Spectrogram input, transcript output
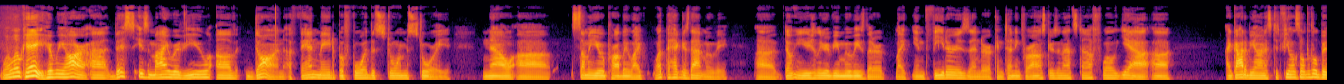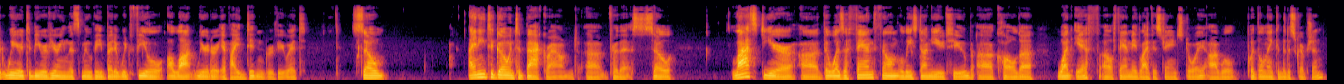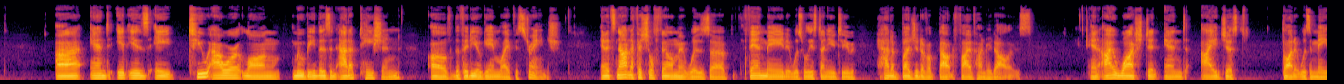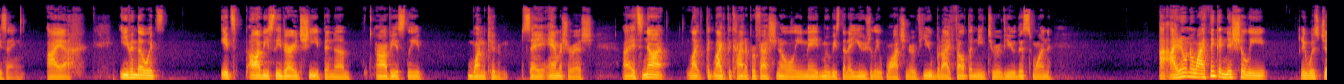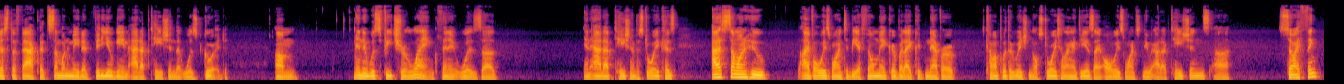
Well, okay, here we are. Uh, this is my review of Dawn, a fan made Before the Storm story. Now, uh, some of you are probably like, what the heck is that movie? Uh, don't you usually review movies that are like in theaters and are contending for Oscars and that stuff? Well, yeah, uh, I gotta be honest, it feels a little bit weird to be reviewing this movie, but it would feel a lot weirder if I didn't review it. So, I need to go into background uh, for this. So, last year, uh, there was a fan film released on YouTube uh, called uh, What If, a fan made Life is Strange story. I will put the link in the description. Uh, and it is a two hour long movie that is an adaptation of the video game Life is Strange. And it's not an official film, it was uh, fan made, it was released on YouTube, it had a budget of about $500. And I watched it and I just thought it was amazing. I, uh, even though it's it's obviously very cheap and uh, obviously one could say amateurish, uh, it's not like the, like the kind of professionally made movies that I usually watch and review. But I felt the need to review this one I, I don't know why. I think initially it was just the fact that someone made a video game adaptation that was good. Um, and it was feature length and it was uh, an adaptation of a story. Because as someone who I've always wanted to be a filmmaker, but I could never come up with original storytelling ideas, I always wanted to do adaptations. Uh, so I think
